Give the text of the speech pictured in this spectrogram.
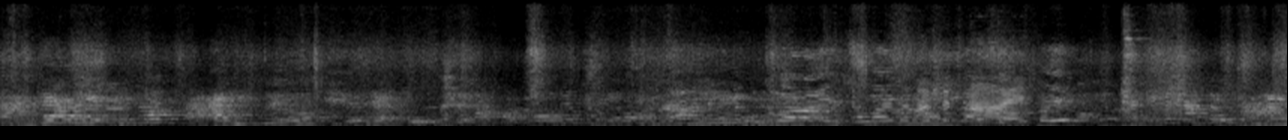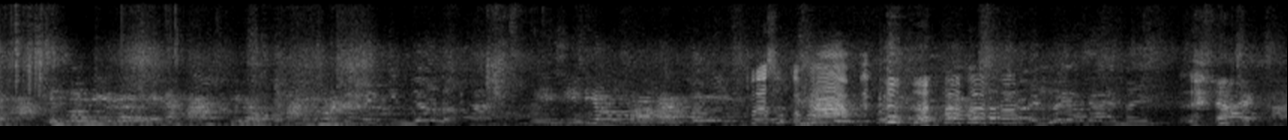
สารแก้วเล็กไม่ต้องค่ะอันนี้คือเป็นแบบกลุ่มแต่ต้องขอโทษด้วยนะคะแล้วอันนี้มันคืออะไรทำไมมันน้ำกระชายเป๊ะอันนี้เป็นน้ำกระชายค่ะเป็นตัวนี้เลยนะคะ ที่เราคั้นมาไม่กิ นเยอะเหรอคะอีกทีเดียวพอค่ะตัวเพื่อสุขภาพ เป็นเปรี้ยวได้ไหมได้ค่ะ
